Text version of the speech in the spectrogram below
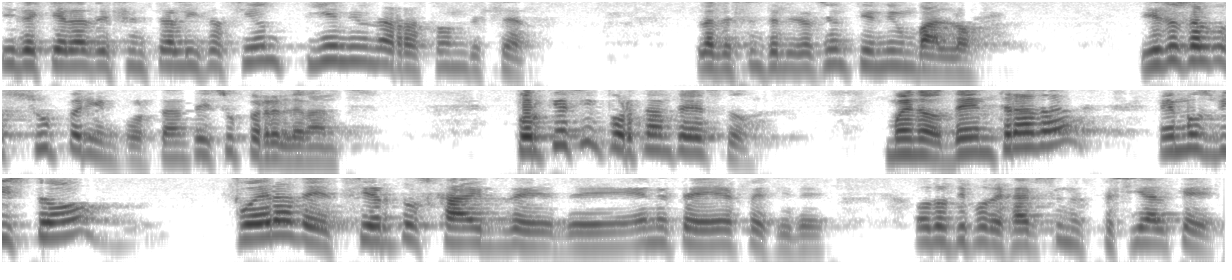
y de que la descentralización tiene una razón de ser. La descentralización tiene un valor. Y eso es algo súper importante y súper relevante. ¿Por qué es importante esto? Bueno, de entrada, hemos visto, fuera de ciertos hypes de, NTFs y de otro tipo de hypes en especial que,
